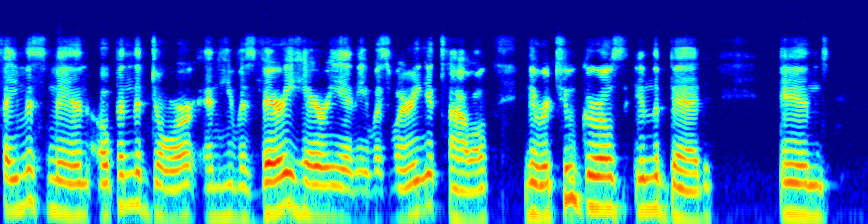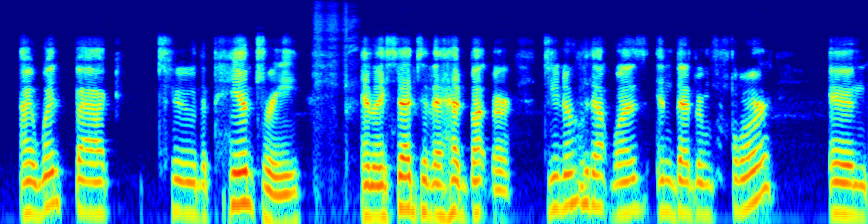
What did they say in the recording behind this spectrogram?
famous man opened the door, and he was very hairy, and he was wearing a towel. There were two girls in the bed, and I went back to the pantry, and I said to the head butler, do you know who that was in bedroom four? And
